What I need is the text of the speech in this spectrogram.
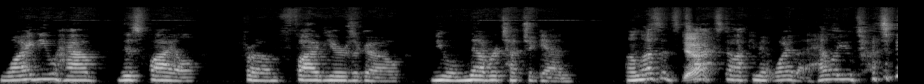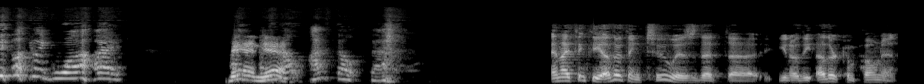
why do you have this file from 5 years ago you will never touch again. Unless it's Yeah. text document, why the hell are you touching it? like, like why? Man, I, yeah. Felt, I felt that. And I think the other thing too is that uh, you know the other component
